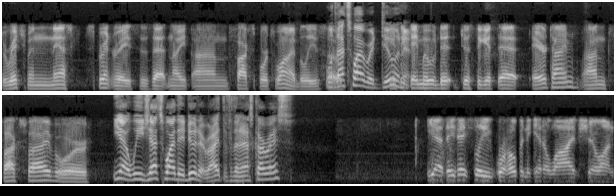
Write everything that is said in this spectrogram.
the Richmond NASCAR sprint race is that night on Fox Sports One, I believe. So well, that's why we're do you doing think it. they moved it just to get that airtime on Fox Five, or Yeah, we that's why they did it, right? For the NASCAR race. Yeah, they basically were hoping to get a live show on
